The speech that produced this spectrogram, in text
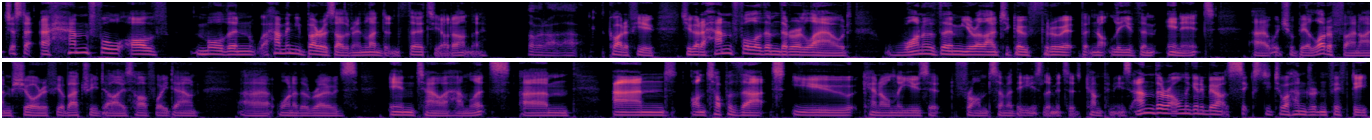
just a, a handful of more than how many boroughs are there in London? Thirty odd, aren't there? Something like that. quite a few. So you've got a handful of them that are allowed. One of them you're allowed to go through it but not leave them in it, uh, which will be a lot of fun, I'm sure, if your battery dies halfway down uh, one of the roads in Tower Hamlets. Um, and on top of that, you can only use it from some of these limited companies. And there are only going to be about 60 to 150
